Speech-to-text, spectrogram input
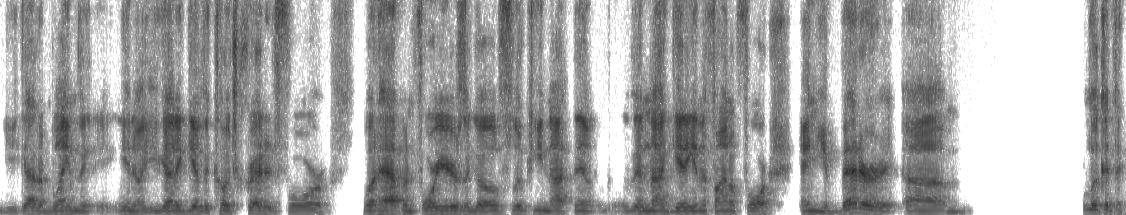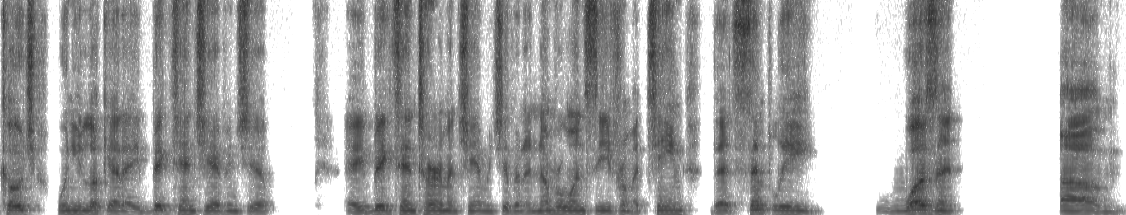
you got to blame the, you know, you got to give the coach credit for what happened four years ago, fluky, not them, them not getting in the final four. And you better um, look at the coach when you look at a Big Ten championship, a Big Ten tournament championship, and a number one seed from a team that simply wasn't um,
